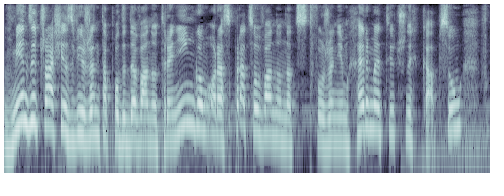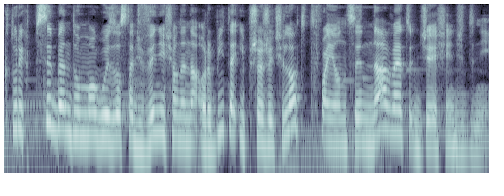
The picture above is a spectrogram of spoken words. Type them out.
W międzyczasie zwierzęta poddawano treningom oraz pracowano nad stworzeniem hermetycznych kapsuł, w których psy będą mogły zostać wyniesione na orbitę i przeżyć lot trwający nawet 10 dni.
